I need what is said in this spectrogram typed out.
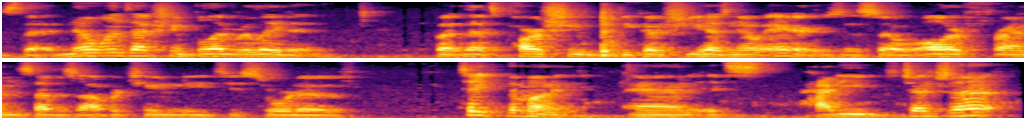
is that no one's actually blood related, but that's partially because she has no heirs, and so all her friends have this opportunity to sort of take the money, and it's how do you judge that?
